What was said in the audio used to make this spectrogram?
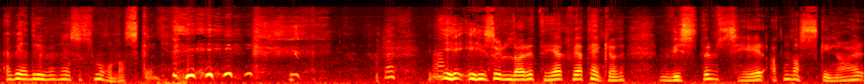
Jeg vil drive med sånn smånasking. I, I solidaritet. For jeg tenker at hvis de ser at naskinga har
